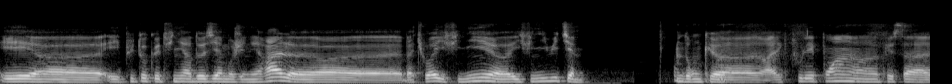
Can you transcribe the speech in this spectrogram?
Et, euh, et, plutôt que de finir deuxième au général, bah, tu vois, il finit, il finit huitième. Donc, avec tous les points que ça,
